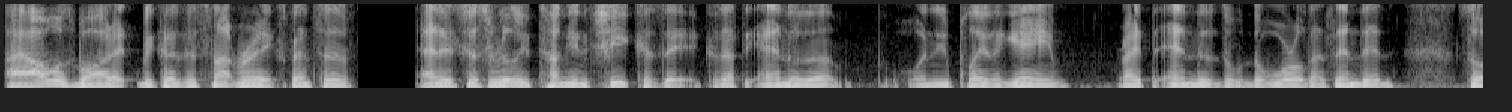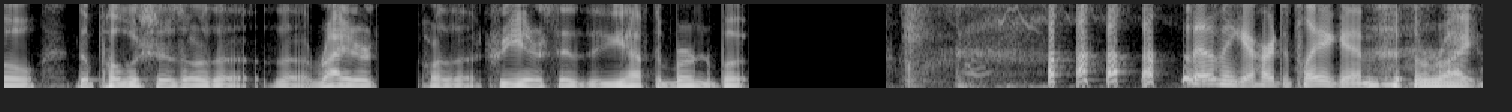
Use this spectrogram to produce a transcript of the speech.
I almost bought it because it's not very expensive, and it's just really tongue in cheek because they because at the end of the when you play the game, right, the end the, the world has ended. So the publishers or the the writer or the creator says you have to burn the book. that'll make it hard to play again. right.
